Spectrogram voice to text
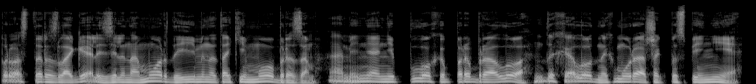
Просто разлагали зеленоморды именно таким образом, а меня неплохо пробрало до холодных мурашек по спине.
